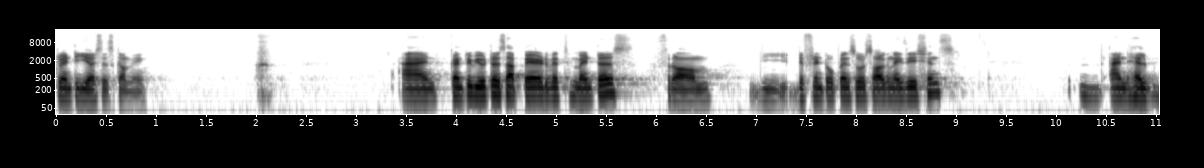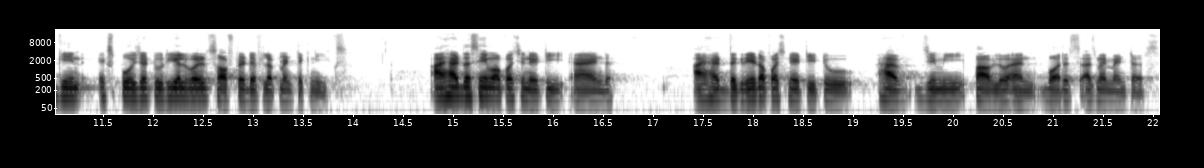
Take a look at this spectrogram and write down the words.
20 years is coming. And contributors are paired with mentors from the different open source organizations and help gain exposure to real world software development techniques. I had the same opportunity and I had the great opportunity to have Jimmy, Pablo, and Boris as my mentors.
